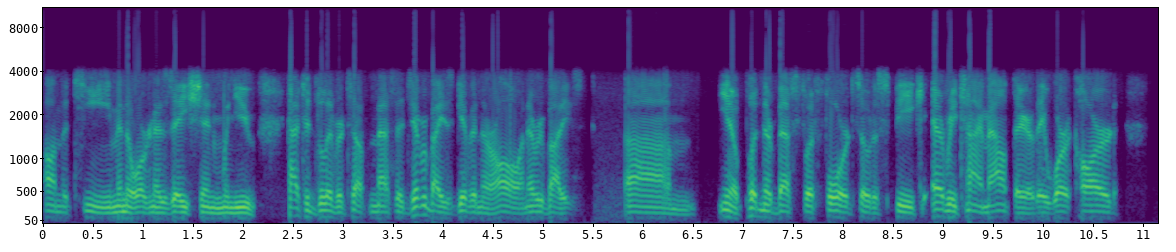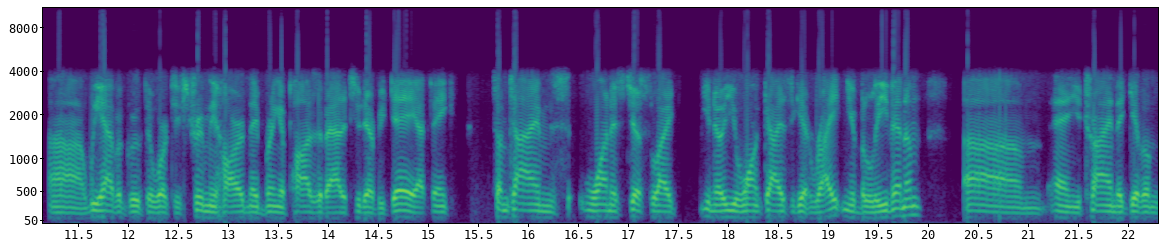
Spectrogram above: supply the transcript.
on the team and the organization when you have to deliver tough message. Everybody's giving their all and everybody's um you know, putting their best foot forward, so to speak, every time out there. They work hard. Uh, we have a group that works extremely hard, and they bring a positive attitude every day. I think sometimes one is just like you know you want guys to get right and you believe in them, um, and you're trying to give them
